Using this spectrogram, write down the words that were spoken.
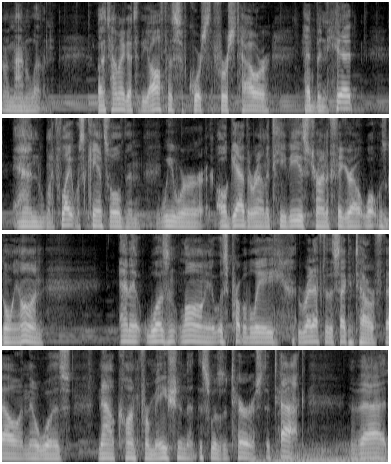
on 9 11. By the time I got to the office, of course, the first tower had been hit and my flight was canceled and we were all gathered around the TVs trying to figure out what was going on. And it wasn't long. It was probably right after the second tower fell and there was now confirmation that this was a terrorist attack that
